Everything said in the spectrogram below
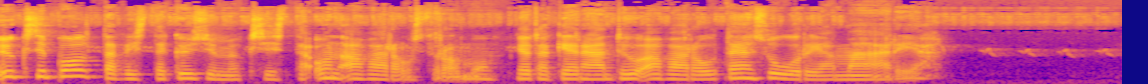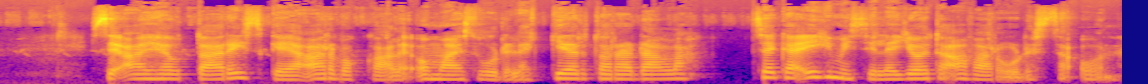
Yksi polttavista kysymyksistä on avaruusromu, jota kerääntyy avaruuteen suuria määriä. Se aiheuttaa riskejä arvokkaalle omaisuudelle kiertoradalla sekä ihmisille, joita avaruudessa on.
